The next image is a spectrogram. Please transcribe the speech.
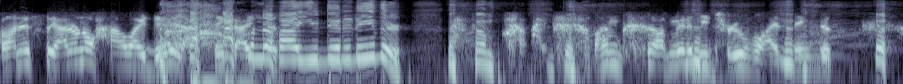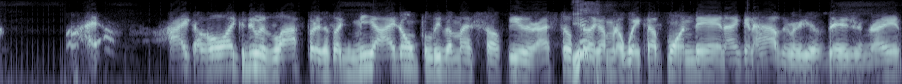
honestly, I don't know how I did it. I think I I don't know just how you did it either. Um, I'm I'm going to be truthful. I think this. I, all I can do is laugh, but it's like me. I don't believe in myself either. I still feel Yeah. like I'm going to wake up one day and I'm going to have the radio station, right?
